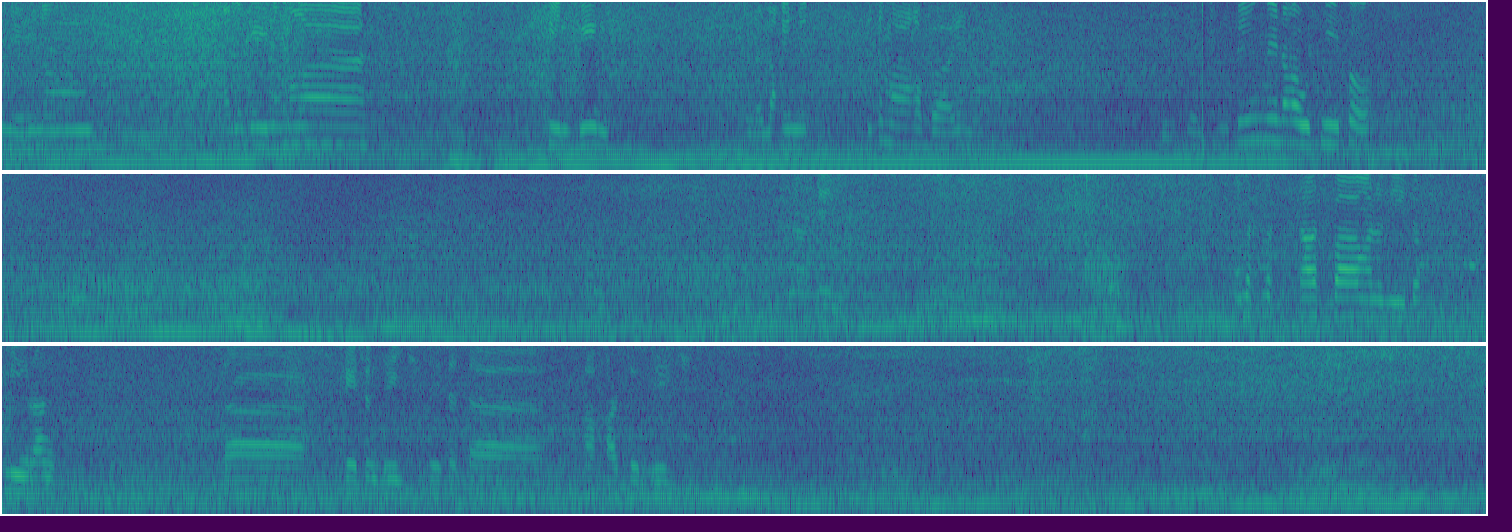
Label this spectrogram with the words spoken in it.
meron ng nakalagay ng mga steel beams lalaki nito ito mga kabayan oh. ito yung may nakausli pa oh Quezon Bridge kaysa sa MacArthur Bridge.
